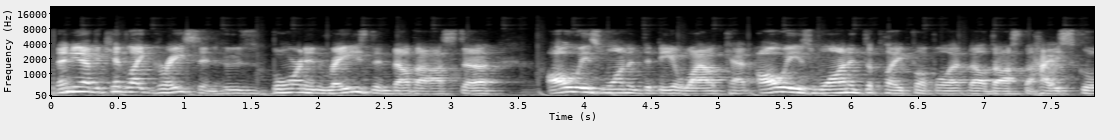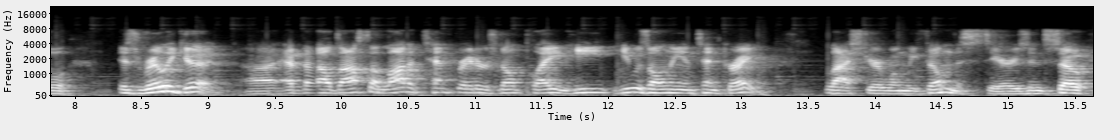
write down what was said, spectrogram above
Then you have a kid like Grayson, who's born and raised in Valdosta, always wanted to be a Wildcat, always wanted to play football at Valdosta High School, is really good. Uh, at Valdosta, a lot of 10th graders don't play, and he he was only in 10th grade last year when we filmed this series. And so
